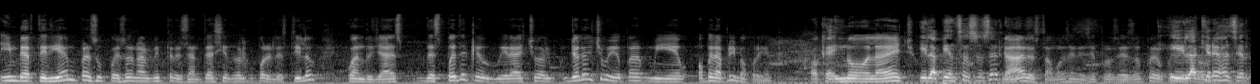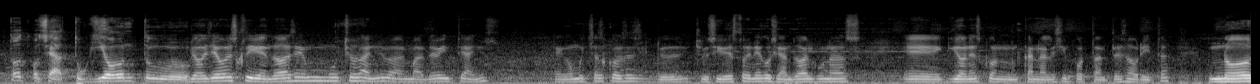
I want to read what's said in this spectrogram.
invertiría en presupuesto en algo interesante haciendo algo por el estilo cuando ya es, después de que hubiera hecho algo, yo lo he hecho mi, mi ópera prima por ejemplo. Okay. no la he hecho. Y la piensas hacer claro estamos en ese proceso pero y la quieres hacer todo o sea tu guion tu yo llevo escribiendo hace muchos años más de 20 años. Tengo muchas cosas inclusive estoy negociando algunas eh, guiones con canales importantes ahorita. No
